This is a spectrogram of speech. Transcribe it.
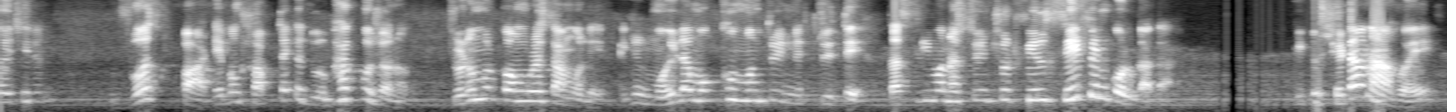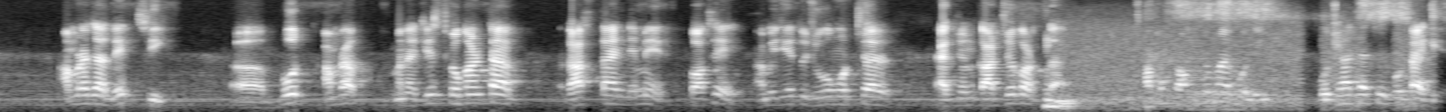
হয়েছিলেন? ফার্স্ট পার্ট এবং সব থেকে দুর্ভাগ্যজনক তৃণমূল কংগ্রেস আমলে একজন মহিলা মুখ্যমন্ত্রীর নেতৃত্বে Taslima Nasrin should feel safe in Kolkata. কিন্তু সেটা না হয়ে আমরা যা দেখছি বোধ আমরা মানে যে স্লোগানটা রাস্তায় নেমে পথে, আমি যেহেতু যুব মোর্চার একজন কার্যকর্তা, আমরা সবসময় বলি, বোঝা যাচ্ছে গোটা গিয়ে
